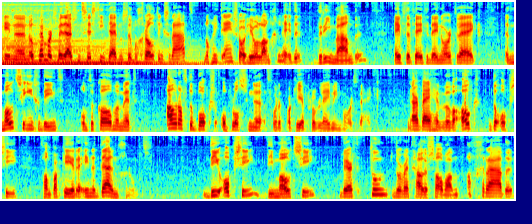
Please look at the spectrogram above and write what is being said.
In eh, november 2016 tijdens de begrotingsraad, nog niet eens zo heel lang geleden, drie maanden, heeft de VVD Noordwijk een motie ingediend om te komen met out-of-the-box oplossingen voor het parkeerprobleem in Noordwijk. Daarbij hebben we ook de optie van parkeren in het duin genoemd. Die optie, die motie, werd toen door wethouder Salman afgeraden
